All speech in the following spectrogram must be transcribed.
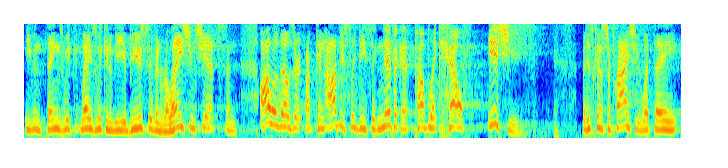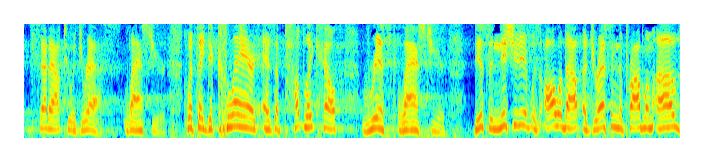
even things we, ways we can be abusive in relationships. And all of those are, can obviously be significant public health issues. But it's going to surprise you what they set out to address last year, what they declared as a public health risk last year. This initiative was all about addressing the problem of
